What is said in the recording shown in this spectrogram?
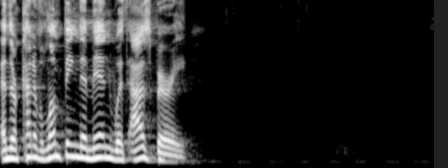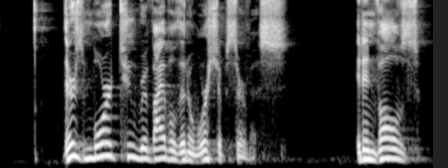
and they're kind of lumping them in with Asbury. There's more to revival than a worship service. It involves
